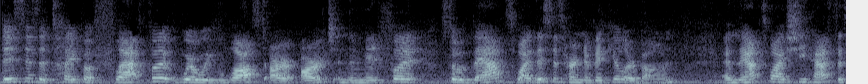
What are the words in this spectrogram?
this is a type of flat foot where we've lost our arch in the midfoot. So that's why this is her navicular bone. And that's why she has this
